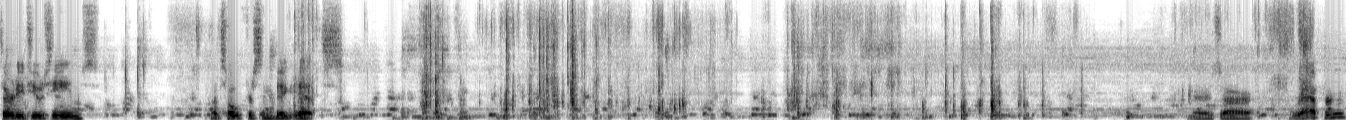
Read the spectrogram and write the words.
32 teams. Let's hope for some big hits. There's our wrapper.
